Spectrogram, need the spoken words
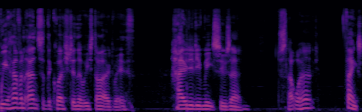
We haven't answered the question that we started with. How did you meet Suzanne? just that work. Thanks.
